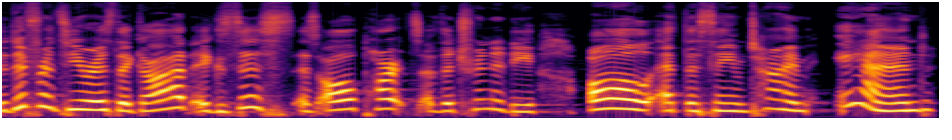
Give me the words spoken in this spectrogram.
The difference here is that God exists as all parts of the Trinity all at the same time, and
